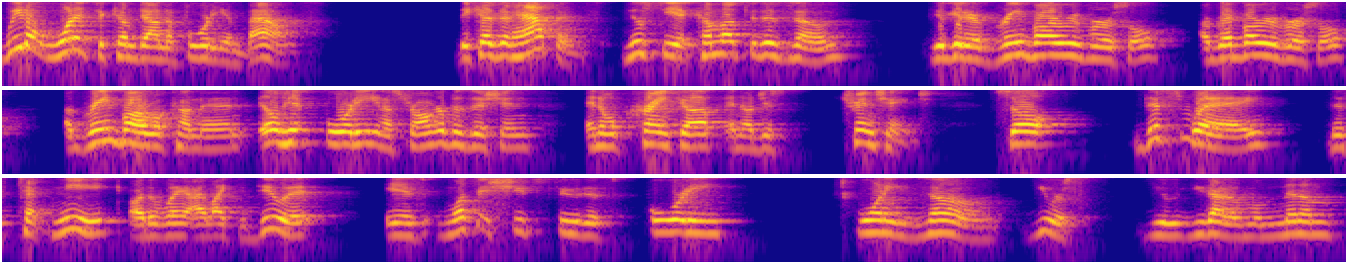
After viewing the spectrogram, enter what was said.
we don't want it to come down to 40 and bounce because it happens. You'll see it come up to this zone. You'll get a green bar reversal, a red bar reversal. A green bar will come in. It'll hit 40 in a stronger position and it'll crank up and it'll just trend change. So this way, this technique, or the way I like to do it, is once it shoots through this 40, 20 zone, you are you you got a momentum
